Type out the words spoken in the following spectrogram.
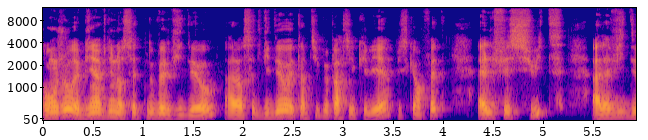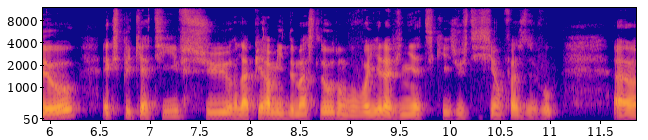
Bonjour et bienvenue dans cette nouvelle vidéo. Alors cette vidéo est un petit peu particulière puisqu'en fait elle fait suite à la vidéo explicative sur la pyramide de Maslow dont vous voyez la vignette qui est juste ici en face de vous. Euh,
